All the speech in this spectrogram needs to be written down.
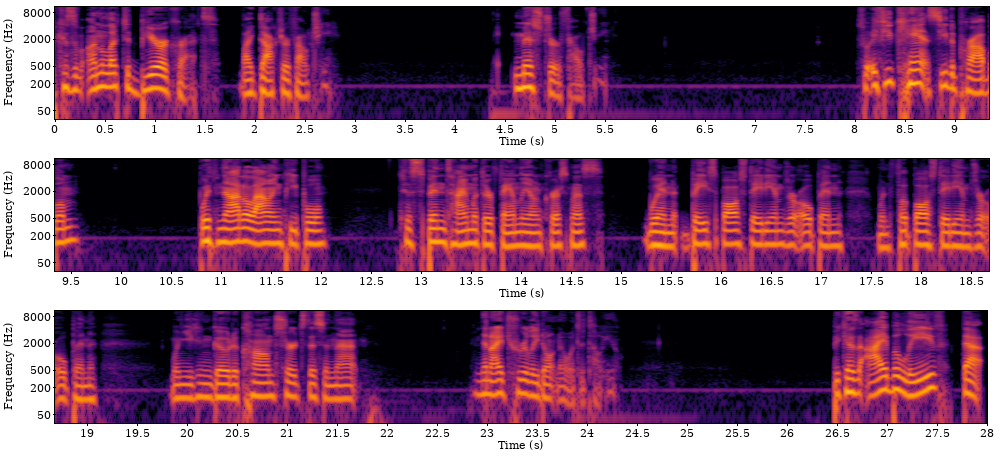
Because of unelected bureaucrats like Dr. Fauci. Mr. Fauci. So if you can't see the problem with not allowing people to spend time with their family on Christmas when baseball stadiums are open, when football stadiums are open, when you can go to concerts, this and that, then I truly don't know what to tell you. Because I believe that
